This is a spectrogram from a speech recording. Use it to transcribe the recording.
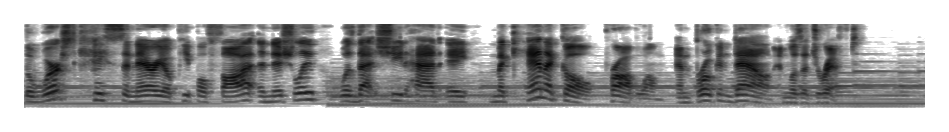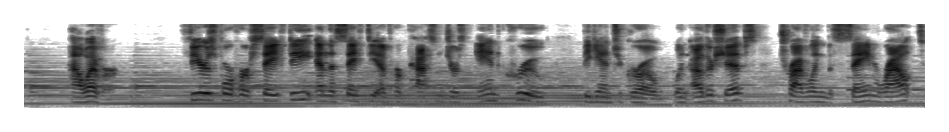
The worst case scenario people thought initially was that she'd had a mechanical problem and broken down and was adrift. However, fears for her safety and the safety of her passengers and crew began to grow when other ships traveling the same route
